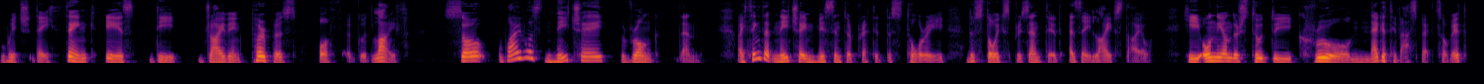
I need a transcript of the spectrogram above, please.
which they think is the driving purpose of a good life. So, why was Nietzsche wrong then? I think that Nietzsche misinterpreted the story the Stoics presented as a lifestyle. He only understood the cruel negative aspects of it,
